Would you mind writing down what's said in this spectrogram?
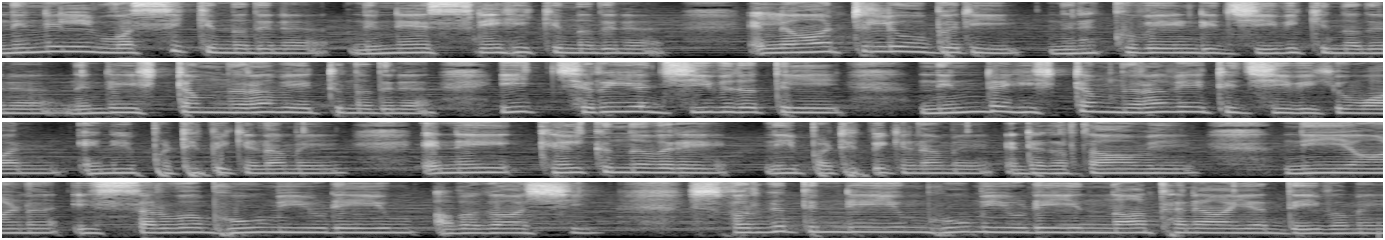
നിന്നിൽ വസിക്കുന്നതിന് നിന്നെ സ്നേഹിക്കുന്നതിന് എല്ലാറ്റിലും ഉപരി നിനക്ക് വേണ്ടി ജീവിക്കുന്നതിന് നിന്റെ ഇഷ്ടം നിറവേറ്റുന്നതിന് ഈ ചെറിയ ജീവിതത്തിൽ നിന്റെ ഇഷ്ടം നിറവേറ്റി ജീവിക്കുവാൻ എന്നെ പഠിപ്പിക്കണമേ. എന്നെ കേൾക്കുന്നവരെ നീ പഠിപ്പിക്കണമേ. എന്റെ കർത്താവേ നീയാണ് ഈ സർവഭൂമിയുടെയും അവകാശി സ്വർഗത്തിന്റെയും ഭൂമിയുടെയും നാഥനായ ദൈവമേ.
